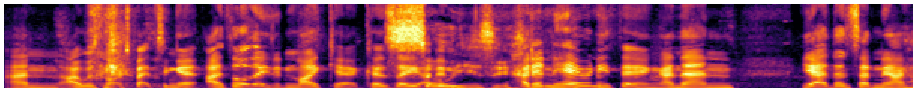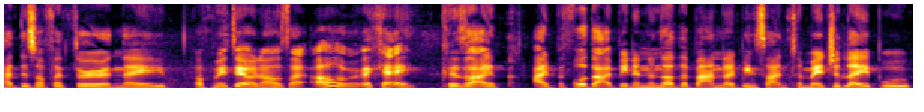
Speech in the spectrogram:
and I was not expecting it. I thought they didn't like it because they I so didn't, easy. I didn't hear anything, and then. Yeah, then suddenly I had this offer through, and they offered me a deal, and I was like, "Oh, okay." Because I, I before that I'd been in another band, I'd been signed to a major label.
